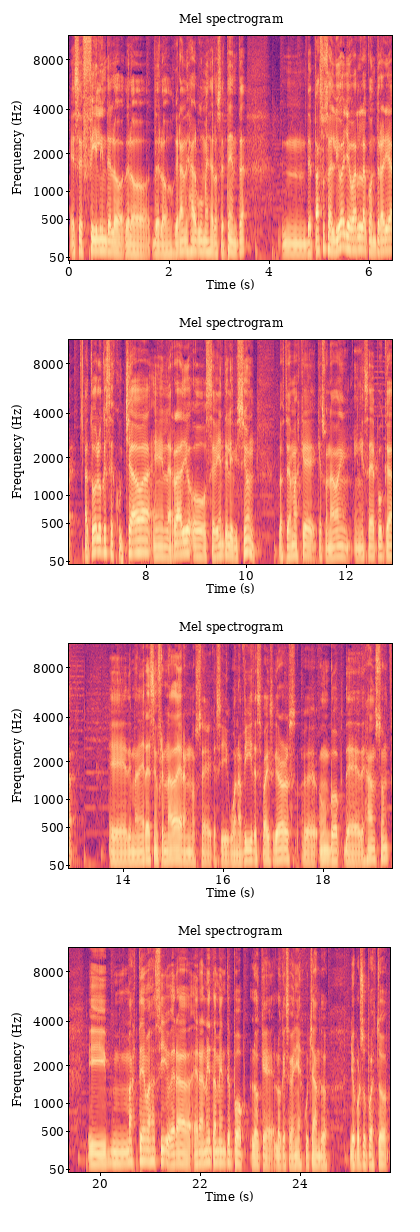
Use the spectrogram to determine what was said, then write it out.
Ese feeling de, los grandes álbumes de los 70. Mm, de paso salió a llevar la contraria a todo lo que se escuchaba en la radio o se veía en televisión. Los temas que, sonaban en, esa época eh, de manera desenfrenada eran, no sé, que si Wanna Be de Spice Girls, eh, Un Bob de, de Hanson y más temas así, era, era netamente pop lo que, lo que se venía escuchando. Yo por supuesto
